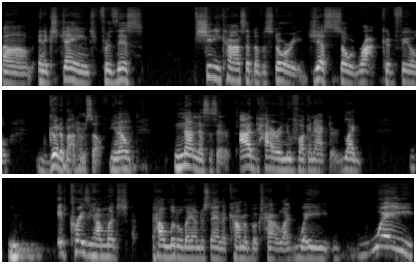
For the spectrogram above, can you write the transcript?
um, in exchange for this shitty concept of a story just so Rock could feel good about himself, you know? Not necessary. I'd hire a new fucking actor. Like it's crazy how much how little they understand that comic books have like way way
